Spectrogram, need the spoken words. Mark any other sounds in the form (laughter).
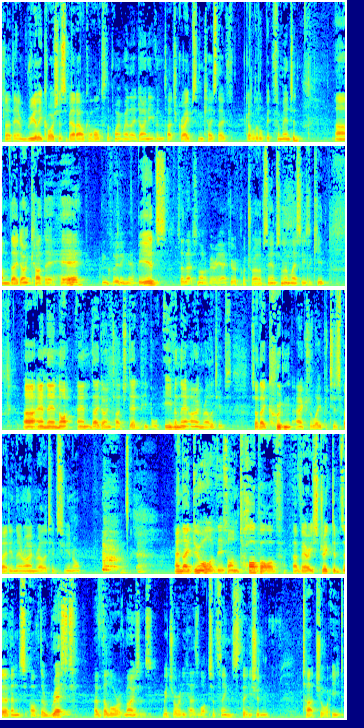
So they're really cautious about alcohol to the point where they don't even touch grapes in case they've got a little bit fermented. Um, they don't cut their hair, including their beards, so that's not a very accurate portrayal of Samson unless he's a kid. Uh, and they're not, and they don't touch dead people, even their own relatives. So they couldn't actually participate in their own relative's funeral. And they do all of this on top of a very strict observance of the rest of the law of Moses, which already has lots of things that you shouldn't touch or eat.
